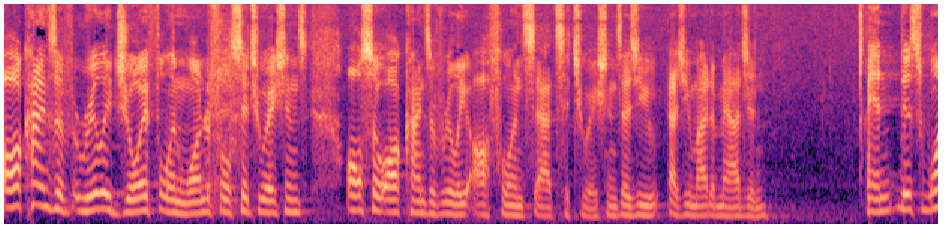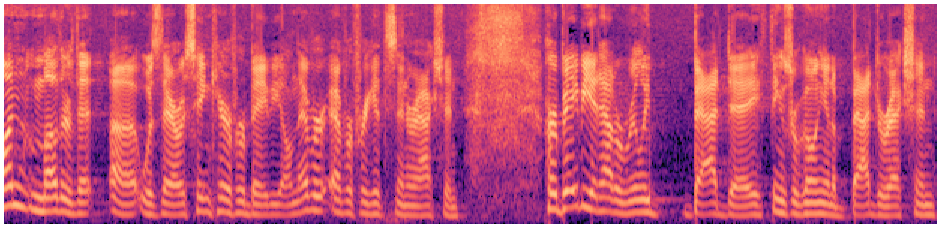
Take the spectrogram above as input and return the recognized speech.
all kinds of really joyful and wonderful situations, also all kinds of really awful and sad situations, as you, as you might imagine. And this one mother that uh, was there, I was taking care of her baby. I'll never, ever forget this interaction her baby had had a really bad day. Things were going in a bad direction.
